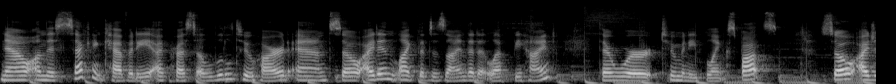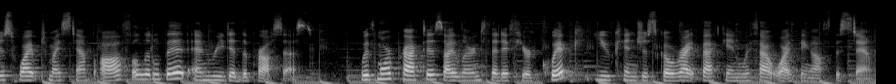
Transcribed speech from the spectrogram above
Now on this second cavity, I pressed a little too hard and so I didn't like the design that it left behind. There were too many blank spots. So I just wiped my stamp off a little bit and redid the process. With more practice, I learned that if you're quick, you can just go right back in without wiping off the stamp.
